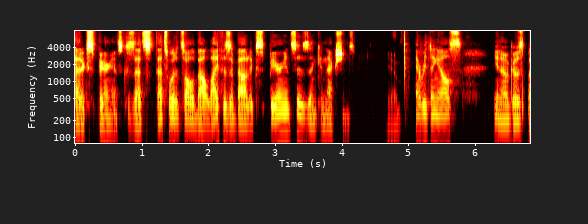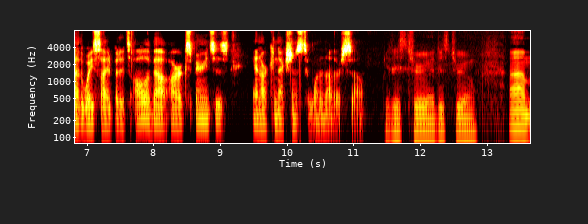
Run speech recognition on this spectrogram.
that experience because that's that's what it's all about life is about experiences and connections Yep. everything else you know goes by the wayside but it's all about our experiences and our connections to one another so It is true. It is true. Um,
